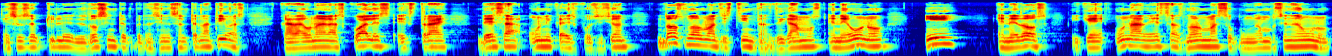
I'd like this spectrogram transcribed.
es susceptible de dos interpretaciones alternativas, cada una de las cuales extrae de esa única disposición dos normas distintas, digamos N1 y N2 y que una de estas normas, supongamos N1,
